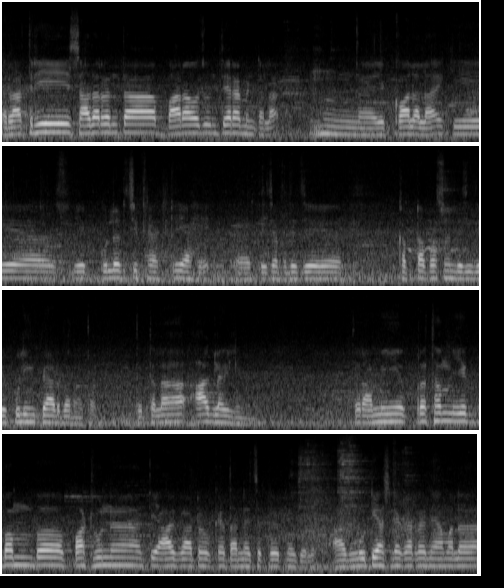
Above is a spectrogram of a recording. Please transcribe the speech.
रात्री साधारणतः बारा वाजून तेरा मिनटाला एक कॉल आला की एक कूलरची फॅक्टरी आहे. त्याच्यामध्ये जे कपटापासून त्याचे जे कुलिंग पॅड बनवतात तर त्याला आग लागली. नाही तर आम्ही प्रथम एक बंब पाठवून ती आग आटोक्यात आणण्याचा प्रयत्न केला. आग मोठी असल्याकारणाने आम्हाला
